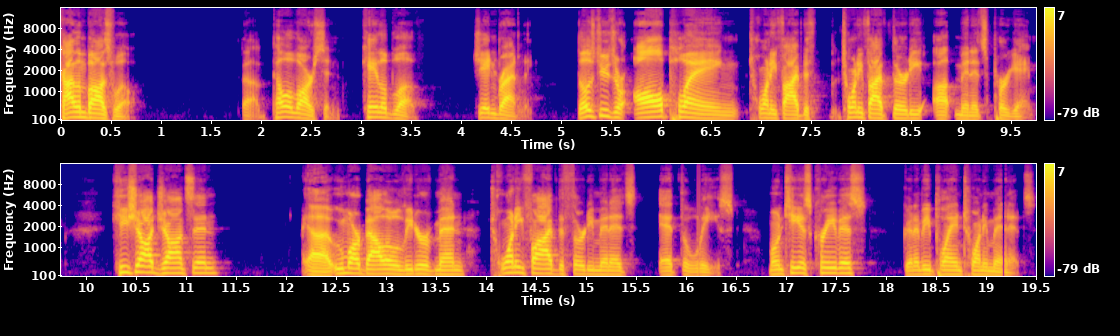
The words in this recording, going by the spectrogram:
Kylan Boswell, uh, Pelle Larsson, Caleb Love, Jaden Bradley. Those dudes are all playing 25 to 25, 30 up minutes per game. Keshad Johnson, uh, Oumar Ballo, leader of men, 25 to 30 minutes at the least. Montias Krivas going to be playing 20 minutes.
